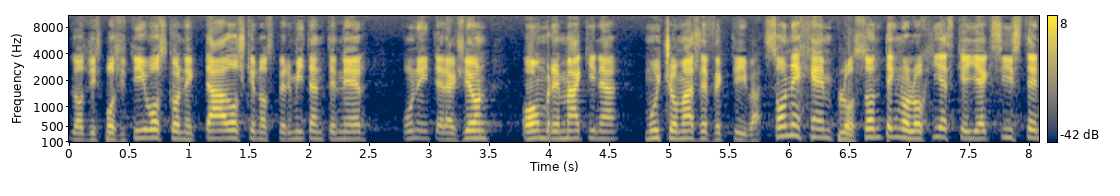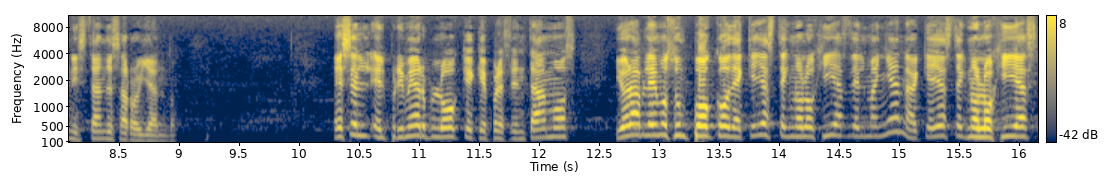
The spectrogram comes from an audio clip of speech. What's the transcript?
los dispositivos conectados que nos permitan tener una interacción hombre-máquina mucho más efectiva. Son ejemplos, son tecnologías que ya existen y están desarrollando. Es el, el primer bloque que presentamos y ahora hablemos un poco de aquellas tecnologías del mañana, aquellas tecnologías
